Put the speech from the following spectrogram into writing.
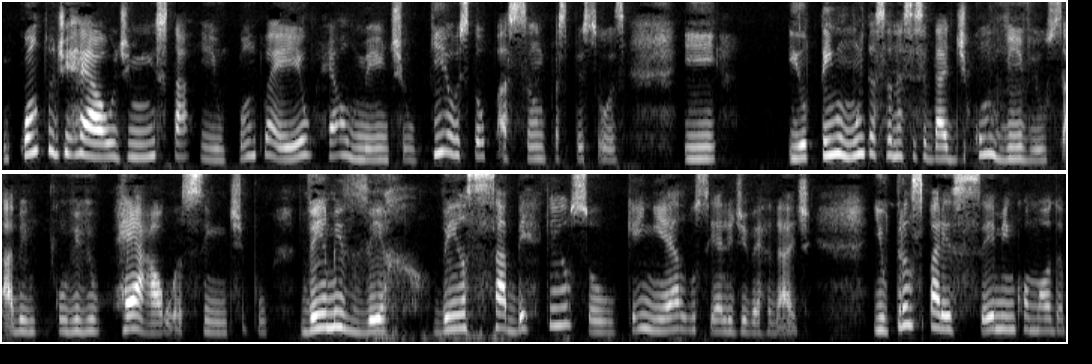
o quanto de real de mim está aí, o quanto é eu realmente, o que eu estou passando para as pessoas. E, e eu tenho muito essa necessidade de convívio, sabe? Convívio real, assim, tipo, venha me ver, venha saber quem eu sou, quem é a Luciele de verdade. E o transparecer me incomoda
